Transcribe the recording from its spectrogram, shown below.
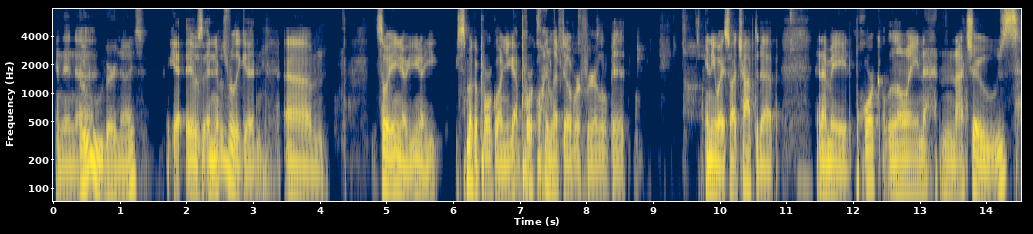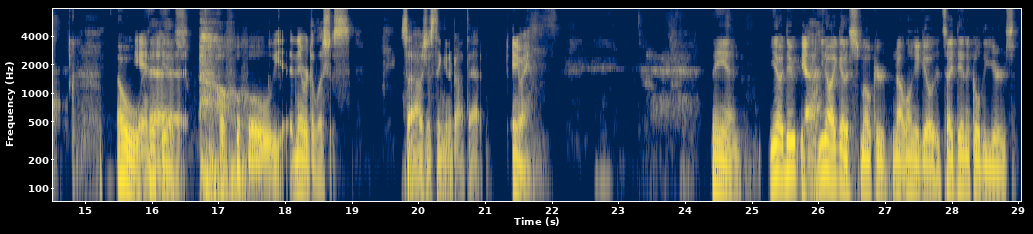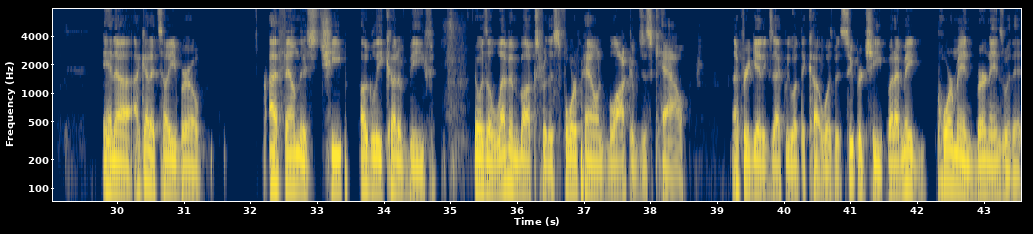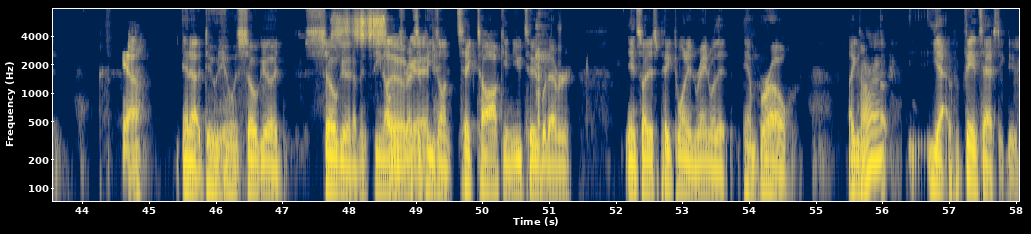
and then uh, Ooh, very nice. Yeah, it was and it was really good. Um, so you know, you know, you, you smoke a pork loin, you got pork loin left over for a little bit. Anyway, so I chopped it up, and I made pork loin nachos. Oh And, heck uh, yes. Oh, yeah, and they were delicious. So I was just thinking about that. Anyway, Man, you know, dude. Yeah. You know, I got a smoker not long ago. It's identical to yours, and uh, I got to tell you, bro, I found this cheap, ugly cut of beef. It was eleven bucks for this four pound block of just cow. I forget exactly what the cut was, but super cheap. But I made poor man burn ends with it, yeah, and uh, dude, it was so good, so good. I've been seeing all So these good. recipes on TikTok and YouTube, whatever. And so I just picked one and ran with it. And bro, like all right. yeah, fantastic, dude.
